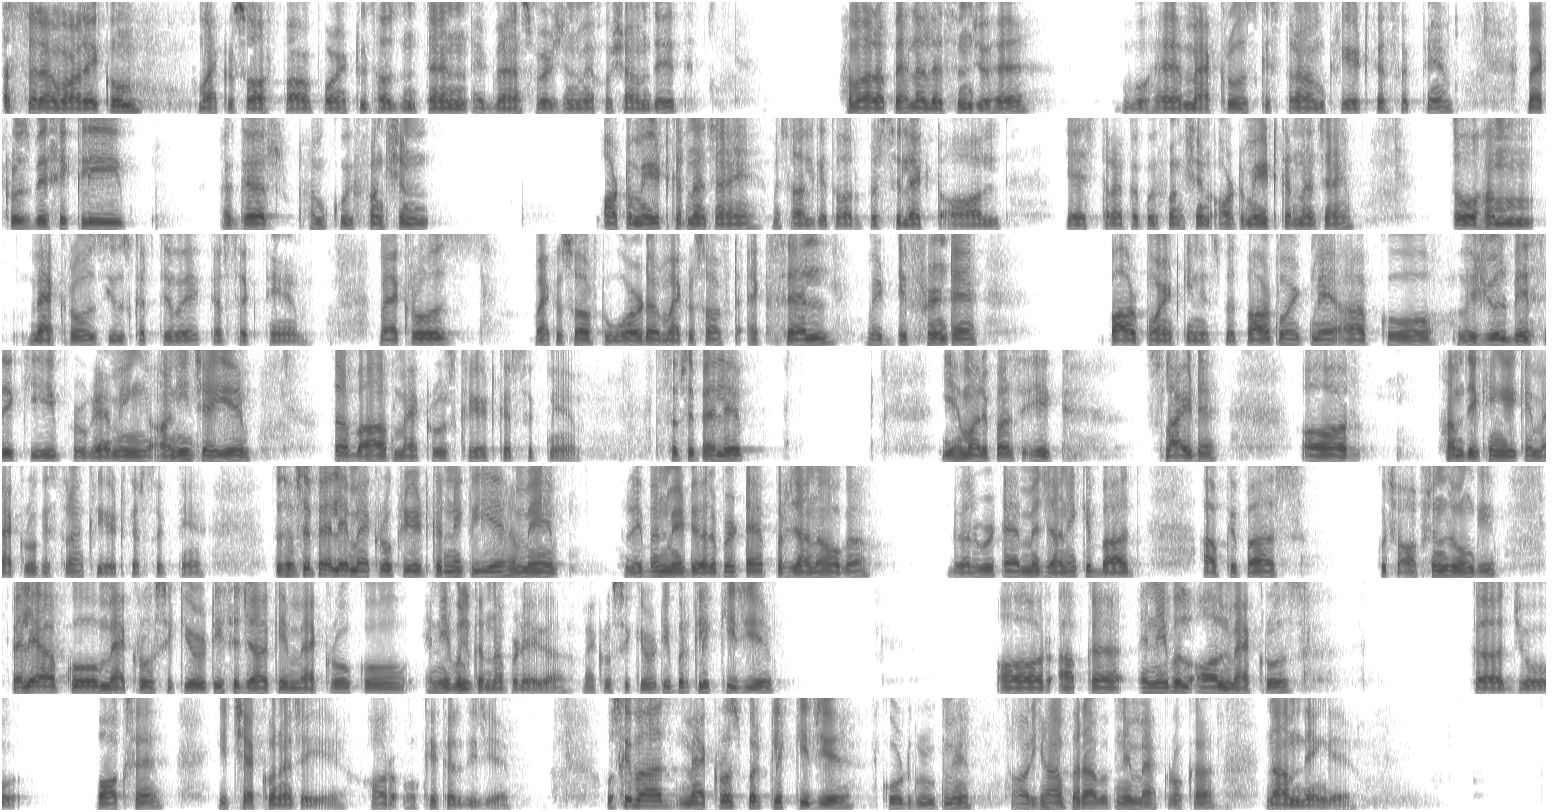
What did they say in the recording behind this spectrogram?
असलकुम Microsoft PowerPoint 2010 advance version में खुश आमदेद हमारा पहला लेसन जो है, वो है मैक्रोज किस तरह हम क्रिएट कर सकते हैं। मैक्रोज बेसिकली अगर हम कोई फ़ंक्शन ऑटोमेट करना चाहें, मिसाल के तौर पर सिलेक्ट ऑल या इस तरह का कोई फ़ंक्शन ऑटोमेट करना चाहें तो हम मैक्रोज यूज़ करते हुए कर सकते हैं। मैक्रोज माइक्रोसॉफ्ट वर्ड और माइक्रोसॉफ्ट एक्सेल में डिफरेंट हैं पावर पॉइंट की नस्बत पावर पॉइंट में आपको विजुअल बेसिक की प्रोग्रामिंग आनी चाहिए, तब आप मैक्रोज क्रिएट कर सकते हैं। तो सबसे पहले ये हमारे पास एक स्लाइड है और हम देखेंगे कि मैक्रो किस तरह क्रिएट कर सकते हैं। तो सबसे पहले मैक्रो क्रिएट करने के लिए हमें रिबन में डेवलपर टैब पर जाना होगा। डेवलपर टैब में जाने के बाद आपके पास कुछ ऑप्शंस होंगी। पहले आपको मैक्रो सिक्योरिटी से जाके मैक्रो को इनेबल करना पड़ेगा। मैक्रो सिक्योरिटी पर क्लिक कीजिए। और आपका इनेबल ऑल मैक्रोज का जो बॉक्स है, ये चेक होना चाहिए और ओके कर दीजिए। उसके बाद मैक्रोज पर क्लिक कीजिए कोड ग्रुप में और यहाँ पर आप अपने मैक्रो का नाम देंगे।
